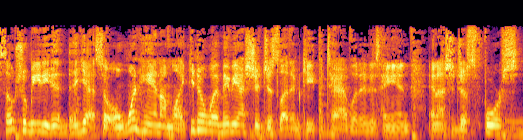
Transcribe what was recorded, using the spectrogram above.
social media, yeah. So on one hand, I'm like, you know what? Maybe I should just let him keep the tablet in his hand, and I should just force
